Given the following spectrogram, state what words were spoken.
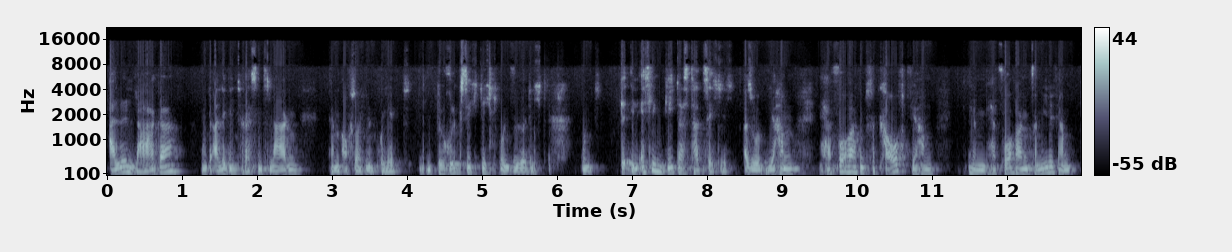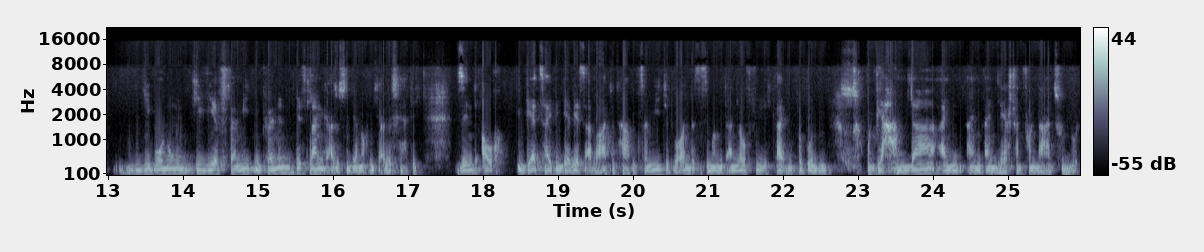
alle Lager und alle Interessenslagen ähm, auf solch einem Projekt berücksichtigt und würdigt. Und in Esslingen geht das tatsächlich. Also wir haben hervorragend verkauft, wir haben ähm, hervorragend vermietet, wir haben die Wohnungen, die wir vermieten können bislang, also sind ja noch nicht alle fertig, sind auch in der Zeit, in der wir es erwartet haben, vermietet worden. Das ist immer mit Anlaufschwierigkeiten verbunden. Und wir haben da einen, einen, einen Leerstand von nahezu null.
